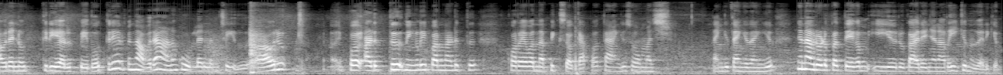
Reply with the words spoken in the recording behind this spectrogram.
അവരെന്നെ ഒത്തിരി ഹെൽപ്പ് ചെയ്തു. ഒത്തിരി ഹെൽപ്പ് ചെയ്യുന്ന അവരാണ് കൂടുതലെല്ലാം ചെയ്തത്. ആ ഒരു ഇപ്പോൾ അടുത്ത് നിങ്ങൾ ഈ പറഞ്ഞ അടുത്ത് കുറേ വന്ന പിക്സ് ഒക്കെ. അപ്പോൾ thank you so much thank you thank you thank you ഞാൻ അവരോട് പ്രത്യേകം ഈ ഒരു കാര്യം ഞാൻ അറിയിക്കുന്നതായിരിക്കും.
